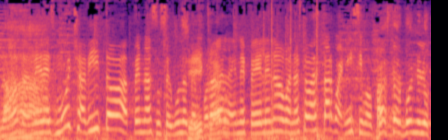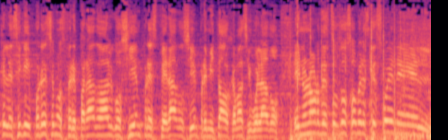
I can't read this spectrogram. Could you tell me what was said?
¿No? Ah. También es muy chavito, apenas su segunda Sí, temporada claro. en la NFL. No, bueno, esto va a estar buenísimo. Va a partner. estar bueno y lo que le sigue y por eso hemos preparado algo siempre esperado, siempre imitado, jamás igualado. En honor de estos dos hombres que suene el.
